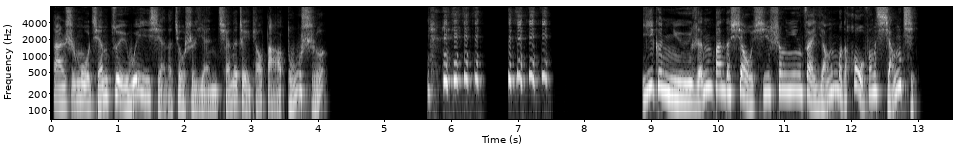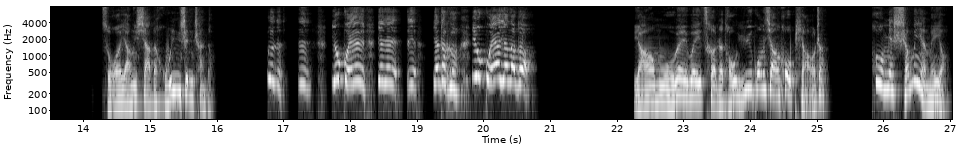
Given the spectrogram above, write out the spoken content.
但是目前最危险的就是眼前的这条大毒蛇。嘿嘿嘿嘿嘿嘿嘿嘿！一个女人般的笑嘻声音在杨木的后方响起，左阳吓得浑身颤抖。呃呃，有鬼！杨杨杨杨大哥，有鬼啊！杨大哥，杨木微微侧着头，余光向后瞟着，后面什么也没有。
